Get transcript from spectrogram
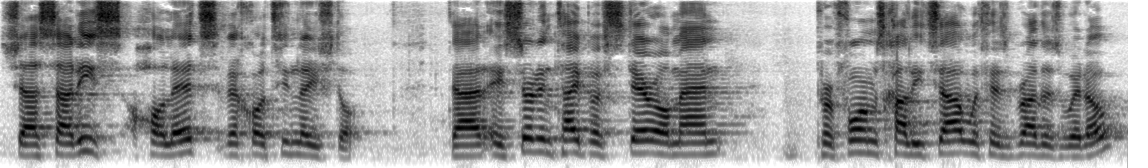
Shasaris holetz vechotzin that a certain type of sterile man performs chalitza with his brother's widow,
